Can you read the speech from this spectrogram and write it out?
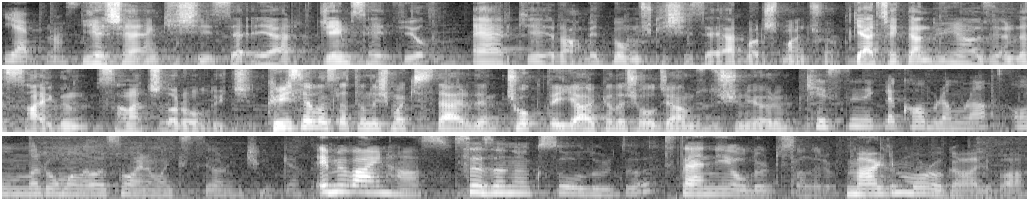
Yetmez. Yaşayan kişi ise eğer James Hetfield, eğer ki rahmetli olmuş kişi ise eğer Barış Manço. Gerçekten dünya üzerinde saygın sanatçılar olduğu için. Chris Evans'la tanışmak isterdim. Çok da iyi arkadaş olacağımızı düşünüyorum. Kesinlikle Kobra Murat. Onunla roman havası oynamak istiyorum çünkü. Amy Winehouse. Sezen Aksu olurdu. Stanley olurdu sanırım. Marilyn Monroe galiba.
